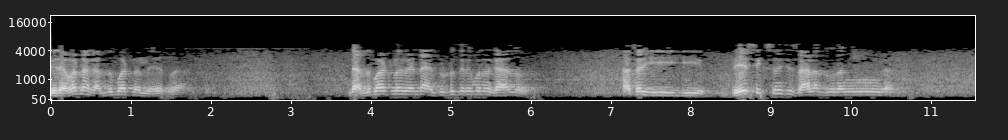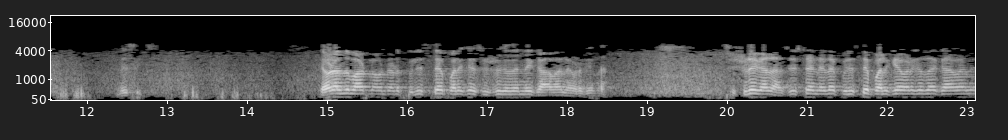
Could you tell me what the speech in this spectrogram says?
మీరెవరు నాకు అందుబాటులో లేరురా అంటే. అందుబాటులో లేండి ఆయన చుట్టూ తిరగమని కాదు. అసలు ఈ ఈ బేసిక్స్ నుంచి చాలా దూరంగా బేసిక్స్ ఎవడు అందుబాటులో ఉంటాడు పిలిస్తే పలికే శిష్యుడు కదండి కావాలి ఎవరికైనా శిష్యుడే కాదు అసిస్టెంట్ అయినా పిలిస్తే పలికేవాడు కదా కావాలి.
